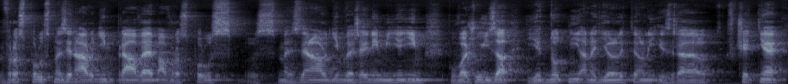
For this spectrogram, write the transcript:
v rozporu s mezinárodním právem a v rozporu s, s mezinárodním veřejným míněním považují za jednotný a nedělitelný Izrael, včetně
